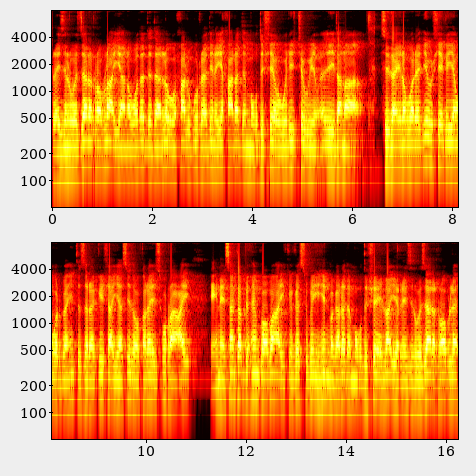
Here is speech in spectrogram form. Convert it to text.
Ra'iisul wasaare rooble ayaana wada dadaalo uu xal ugu raadinaya xaalada muqdisho oo weli jawi ciidan ah sida ay wareedyo u sheegayaan warbaahinta saraakiisha ayaa sidoo kale isku raacay inaysan ka bixin goobaha ay kaga sugan yihiin magaalada muqdisho ilaa iyo ra'iisul wasaare rooble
